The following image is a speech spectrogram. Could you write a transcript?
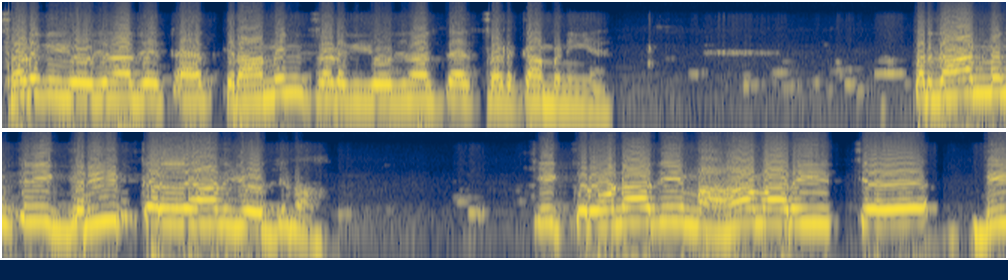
ਸੜਕ ਯੋਜਨਾ ਦੇ ਤਹਿਤ ਗ੍ਰਾਮੀਣ ਸੜਕ ਯੋਜਨਾ ਦੇ ਤਹਿਤ ਸੜਕਾਂ ਬਣੀਆਂ ਪ੍ਰਧਾਨ ਮੰਤਰੀ ਗਰੀਬ ਕਲਿਆਣ ਯੋਜਨਾ ਕਿ ਕਰੋਨਾ ਦੀ ਮਹਾਮਾਰੀ ਚ ਵੀ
